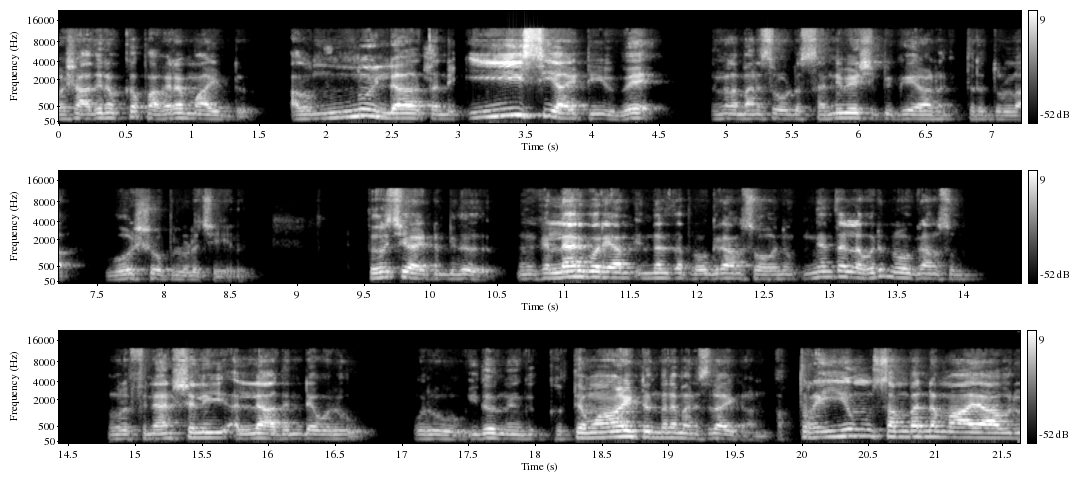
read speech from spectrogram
പക്ഷെ അതിനൊക്കെ പകരമായിട്ട് അതൊന്നും ഇല്ലാതെ തന്നെ ഈസി ആയിട്ട് ഈ വേ നിങ്ങളെ മനസ്സിലോട്ട് സന്നിവേശിപ്പിക്കുകയാണ് ഇത്തരത്തിലുള്ള വർക്ക്ഷോപ്പിലൂടെ ചെയ്യുന്നത്. തീർച്ചയായിട്ടും ഇത് നിങ്ങൾക്ക് എല്ലാവർക്കും അറിയാം ഇന്നലത്തെ പ്രോഗ്രാംസോ ഇങ്ങനത്തെ അല്ല ഒരു പ്രോഗ്രാംസും നമ്മൾ ഫിനാൻഷ്യലി അല്ല അതിന്റെ ഒരു ഒരു ഇത് നിങ്ങൾക്ക് കൃത്യമായിട്ട് ഇന്നലെ മനസ്സിലായി കാണും അത്രയും സമ്പന്നമായ ഒരു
